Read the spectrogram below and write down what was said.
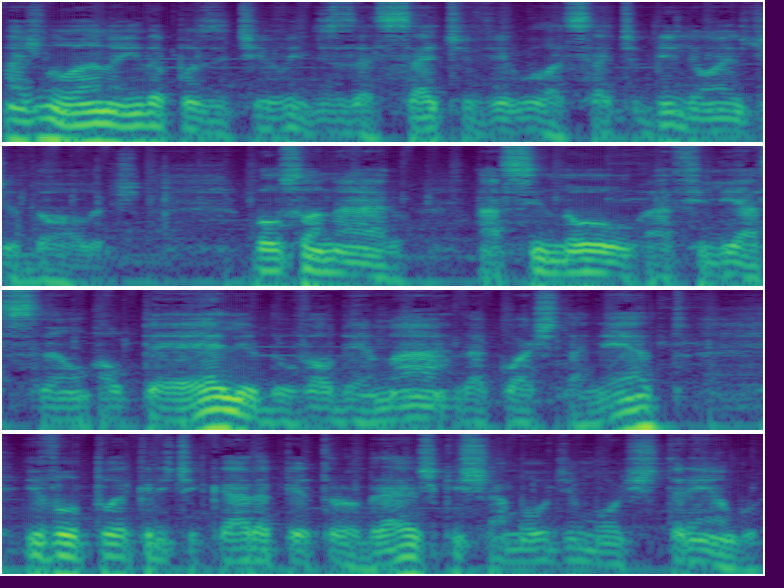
mas no ano ainda positivo em 17,7 bilhões de dólares. Bolsonaro assinou a filiação ao PL do Valdemar da Costa Neto e voltou a criticar a Petrobras, que chamou de monstrengo.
